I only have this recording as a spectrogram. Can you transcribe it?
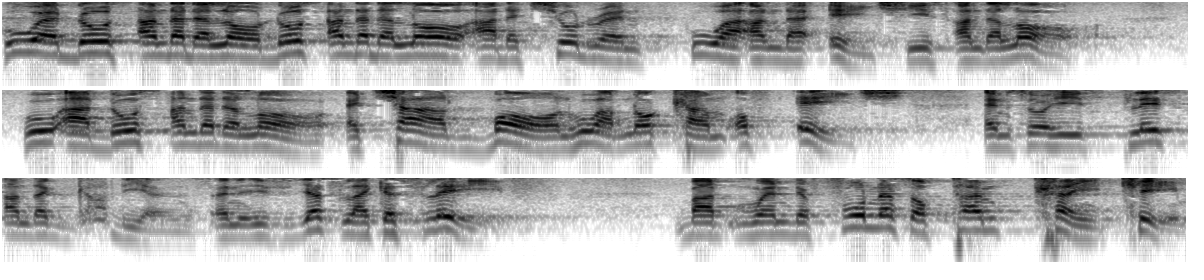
Who were those under the law? Those under the law are the children who are under age. He is under law. who are those under the law, a child born who had not come of age. And so he is placed under guardians and he's just like a slave. But when the fullness of time came,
